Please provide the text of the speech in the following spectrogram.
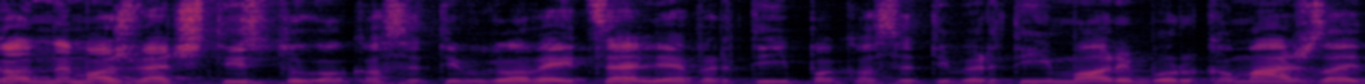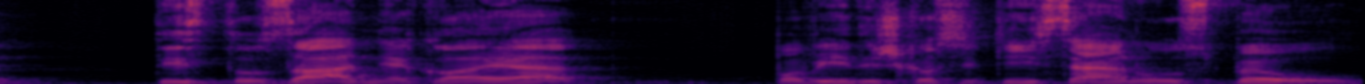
ko ne imaš več tistega, ko se ti v glavi celje vrti, pa ko se ti vrti Maribor, ko imaš zdaj tisto zadnje, ko je, pa vidiš, ko si ti vseeno uspel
